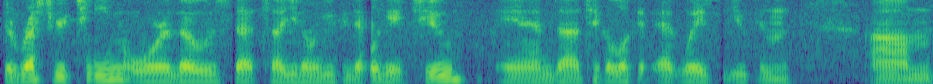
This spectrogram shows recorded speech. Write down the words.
the rest of your team or those that uh, you know you can delegate to, and uh, take a look at, at ways that you can um,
